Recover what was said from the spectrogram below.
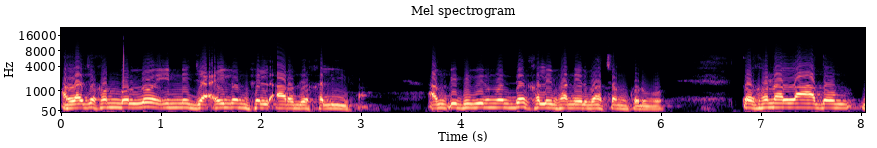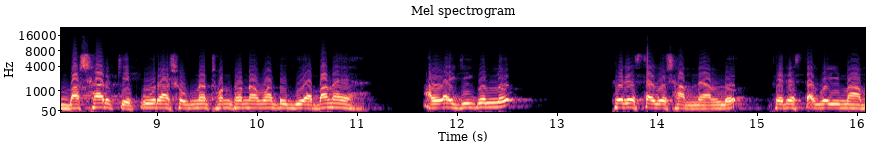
আল্লাহ যখন বলল, ইন্নি জাইলুন ফিল আরদে খলিফা, আমি পৃথিবীর মধ্যে খলিফা নির্বাচন করব। তখন আল্লাহ আদম বাসারকে পুরা শুকনা ঠনঠনা মাটি দিয়া বানায়া, আল্লাহ কি করল? ফেরেস্তাগো সামনে আনলো ফেরেস্তাগো ইমাম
